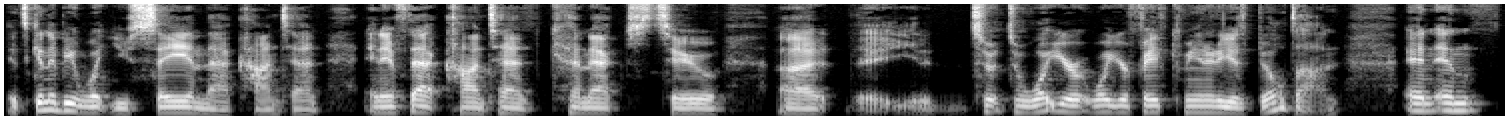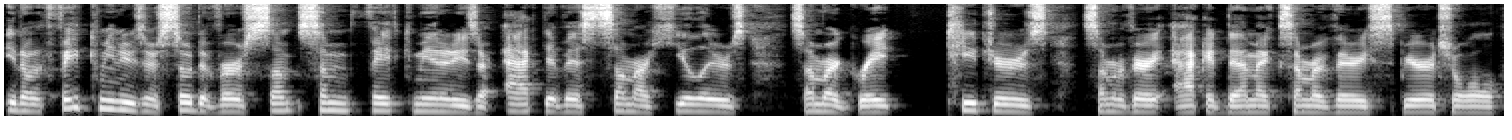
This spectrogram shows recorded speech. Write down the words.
It's going to be what you say in that content, and if that content connects to uh, to, to what your what your faith community is built on. And and you know faith communities are so diverse. Some some faith communities are activists some are healers some are great teachers some are very academic some are very spiritual.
